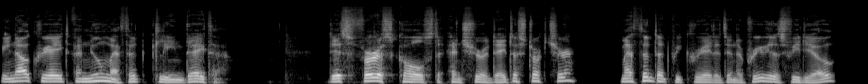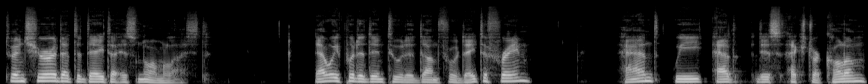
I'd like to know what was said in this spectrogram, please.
we now create a new method clean data. This first calls the ensure data structure method that we created in the previous video to ensure that the data is normalized. Then we put it into the Danfo data frame and we add this extra column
